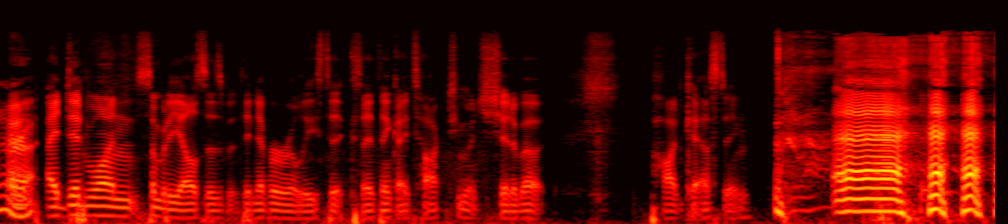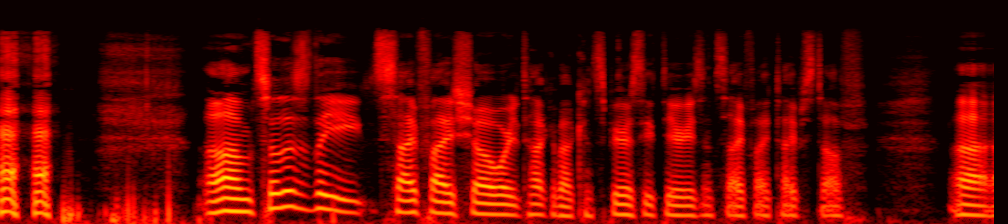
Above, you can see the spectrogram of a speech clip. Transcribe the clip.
All Or right. I did one somebody else's, but they never released it because I think I talked too much shit about podcasting. So this is the sci-fi show where you talk about conspiracy theories and sci-fi type stuff. Uh,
